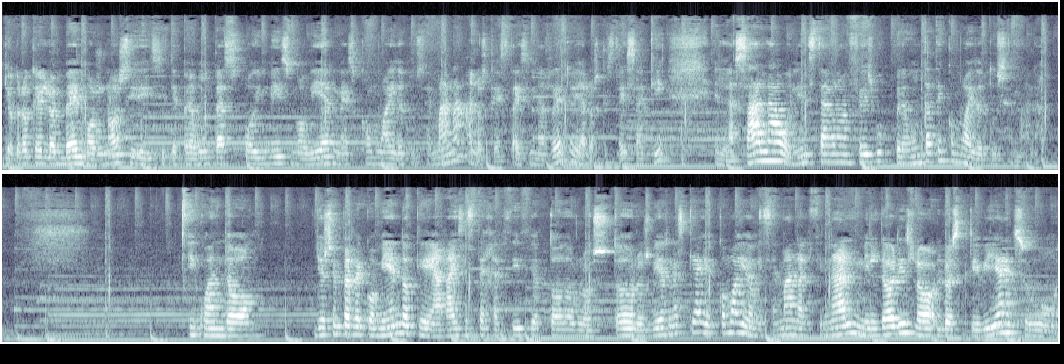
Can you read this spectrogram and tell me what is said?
yo creo que lo vemos, ¿no? Si, si, te preguntas hoy mismo, viernes, cómo ha ido tu semana, a los que estáis en el reto y a los que estáis aquí en la sala o en Instagram, Facebook, pregúntate cómo ha ido tu semana. Y cuando yo siempre recomiendo que hagáis este ejercicio todos los, todos los viernes. ¿Qué hay? ¿Cómo ha ido mi semana? Al final, Mildoris lo, lo escribía en su,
